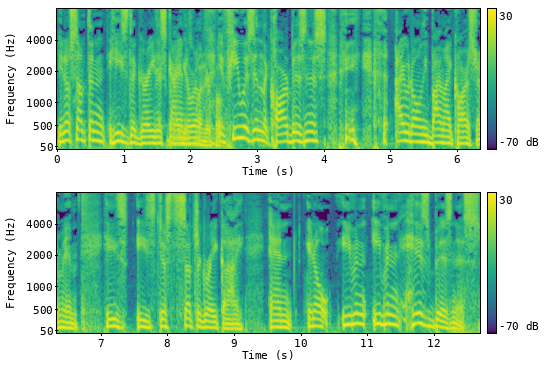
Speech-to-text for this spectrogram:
You know something? He's the greatest guy Greg in the world. wonderful. If he was in the car business, I would only buy my cars from him. He's he's just such a great guy. And you know, even even his business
